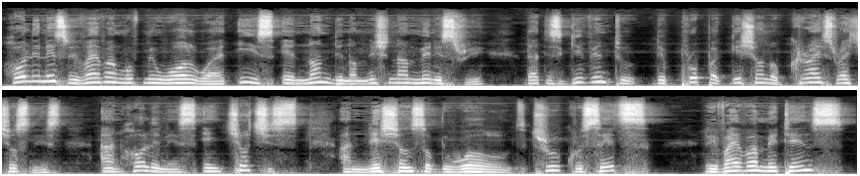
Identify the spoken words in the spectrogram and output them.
Holiness Revival Movement Worldwide is a non-denominational ministry that is given to the propagation of Christ's righteousness and holiness in churches and nations of the world through crusades, revival meetings,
